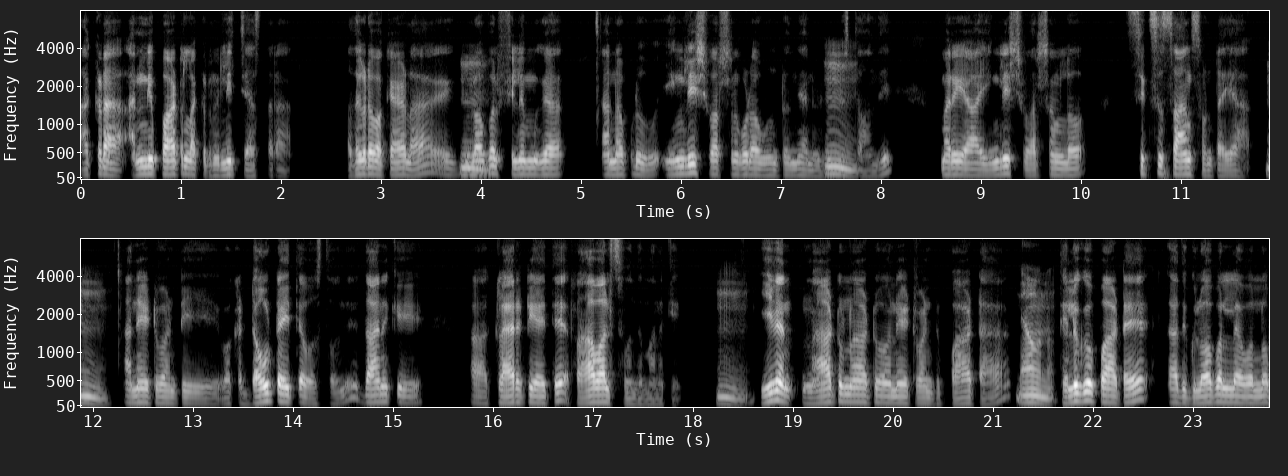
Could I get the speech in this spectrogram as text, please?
అక్కడ అన్ని పాటలు అక్కడ రిలీజ్ చేస్తారా? అది కూడా ఒకవేళ గ్లోబల్ ఫిలింగా అన్నప్పుడు ఇంగ్లీష్ వర్షన్ కూడా ఉంటుంది అని వినిపిస్తోంది. మరి ఆ ఇంగ్లీష్ వర్షన్లో సిక్స్ సాంగ్స్ ఉంటాయా. అనేటువంటి ఒక డౌట్ అయితే వస్తుంది. దానికి క్లారిటీ అయితే రావాల్సి ఉంది మనకి. ఈవెన్ నాటు నాటు అనేటువంటి పాట అవును తెలుగు పాటే అది గ్లోబల్ లెవెల్లో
